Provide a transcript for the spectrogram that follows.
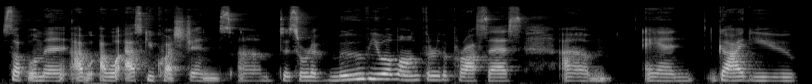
supplement, I, will ask you questions um, to sort of move you along through the process um, and guide you,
